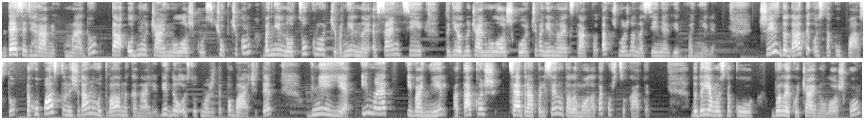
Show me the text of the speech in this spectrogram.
10 грамів меду та одну чайну ложку з чубчиком ванільного цукру чи ванільної есенції, тоді одну чайну ложку чи ванільного екстракту. а Також можна насіння від ванілі. Чи додати ось таку пасту. Таку пасту нещодавно готувала на каналі. Відео ось тут можете побачити. В ній є і мед, і ваніль, а також цедра апельсину та лимона, а також цукати. Додаємо ось таку велику чайну ложку.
